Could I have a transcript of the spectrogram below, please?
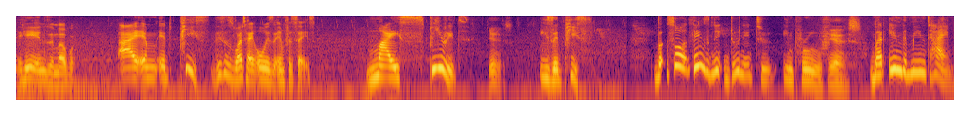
here in Zimbabwe. I am at peace. This is what I always emphasize. My spirit Yes. is at peace. But so things need, do need to improve. Yes. But in the meantime,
